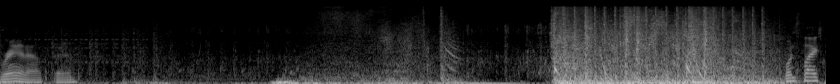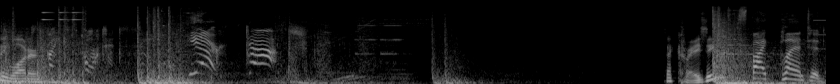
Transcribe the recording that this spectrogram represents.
ran out there. One flanks me water. Here! Is that crazy? Spike planted.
